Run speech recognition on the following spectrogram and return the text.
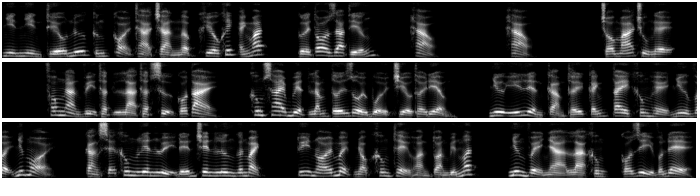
nhìn nhìn thiếu nữ cứng cỏi thả tràn ngập khiêu khích ánh mắt, cười to ra tiếng, hảo. Hảo. Chó má chủ nghệ. Phong ngàn vị thật là thật sự có tài, không sai biệt lắm tới rồi buổi chiều thời điểm, như ý liền cảm thấy cánh tay không hề như vậy nhức mỏi, càng sẽ không liên lụy đến trên lưng gân mạch, tuy nói mệt nhọc không thể hoàn toàn biến mất, nhưng về nhà là không có gì vấn đề.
